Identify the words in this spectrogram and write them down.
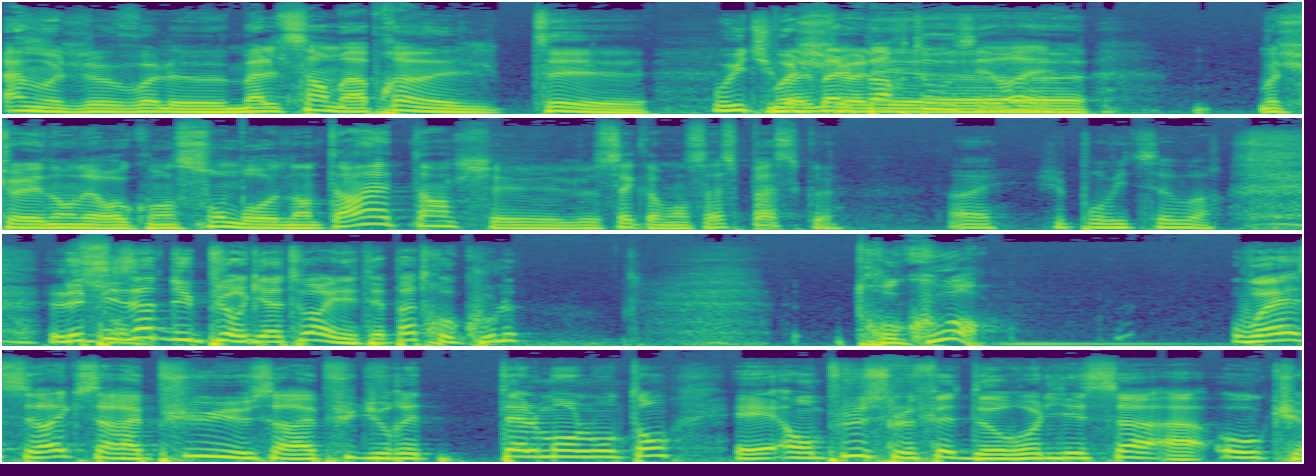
Ah moi je vois le malsain, mais après, euh, tu sais... euh, Oui, tu moi, vois le mal partout, c'est euh, vrai. Moi je suis allé dans des recoins sombres d'internet, hein, je, sais, je sais comment ça se passe quoi. Ouais, j'ai pas envie de savoir. L'épisode du purgatoire, il était pas trop cool. Trop court Ouais, c'est vrai que ça aurait pu, ça aurait pu durer tellement longtemps. Et en plus, le fait de relier ça à Hawk,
